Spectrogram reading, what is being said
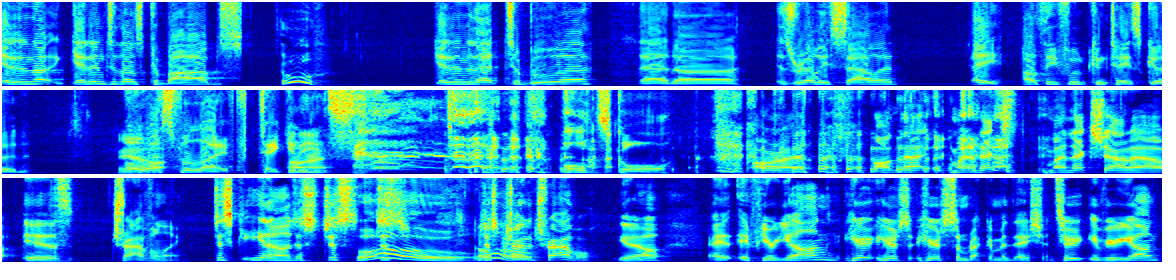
get in the get into those kebabs. Ooh. Get into that tabbouleh, that uh, Israeli salad. Hey, healthy food can taste good. Yeah. OS for life. Take it All right. easy. Old school. All right. On that, my next my next shout out is traveling. Just you know, just just Whoa. just, just try Oh. to travel. You know, if you're young, here here's here's some recommendations. Here, if you're young,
